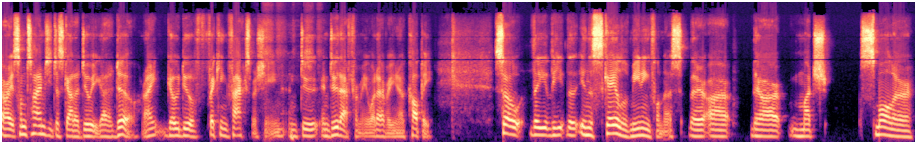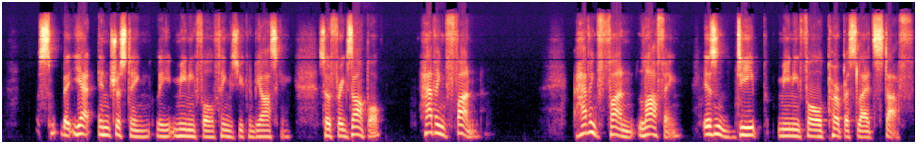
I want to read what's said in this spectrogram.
all right sometimes you just got to do what you got to do right go do a freaking fax machine and do and do that for me whatever you know copy so the, the the in the scale of meaningfulness there are there are much smaller but yet interestingly meaningful things you can be asking so for example having fun having fun laughing isn't deep meaningful purpose-led stuff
